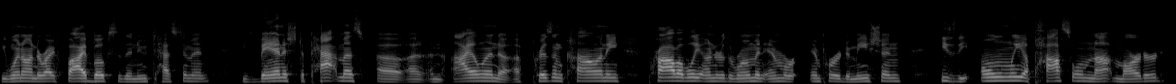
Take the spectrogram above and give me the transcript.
He went on to write five books of the New Testament. He's banished to Patmos, uh, an island, a, a, prison colony, probably under the Roman Emperor Domitian. He's the only apostle not martyred,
